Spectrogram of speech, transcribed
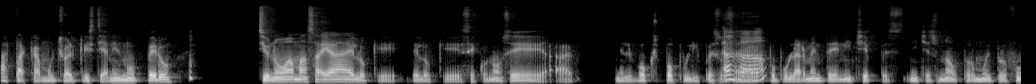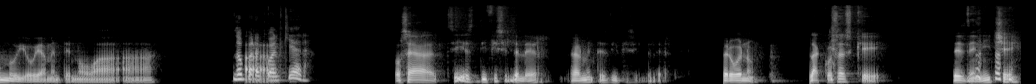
ataca mucho al cristianismo, pero si uno va más allá de lo que, de lo que se conoce en el Vox Populi, pues, o sea, popularmente de Nietzsche, pues Nietzsche es un autor muy profundo y obviamente no va a... No para cualquiera. O sea, sí, es difícil de leer, realmente es difícil de leer. Pero bueno, la cosa es que desde Nietzsche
